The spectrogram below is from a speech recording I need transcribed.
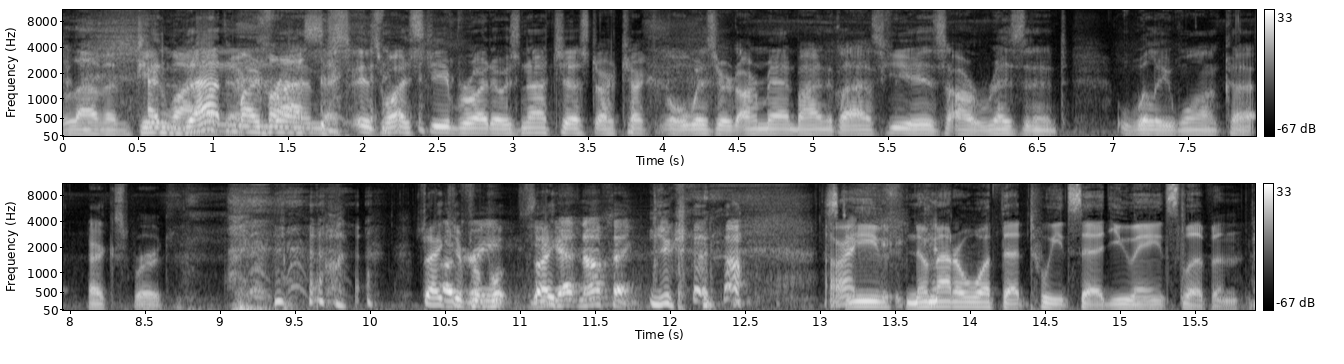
Love him. Gene And Wilder. that, my Classic. friends, is why Steve Broido is not just our technical wizard, our man behind the glass. He is our resident Willy Wonka expert. Thank you for Agreed. thank- you get nothing. you can- All right. Steve, no matter what that tweet said, you ain't slipping.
